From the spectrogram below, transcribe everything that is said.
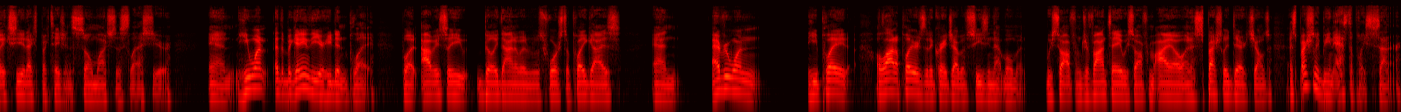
exceeded expectations so much this last year. And he went at the beginning of the year, he didn't play, but obviously Billy Donovan was forced to play guys, and everyone he played. A lot of players did a great job of seizing that moment. We saw it from Javonte, we saw it from Ayo, and especially Derrick Jones, especially being asked to play center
